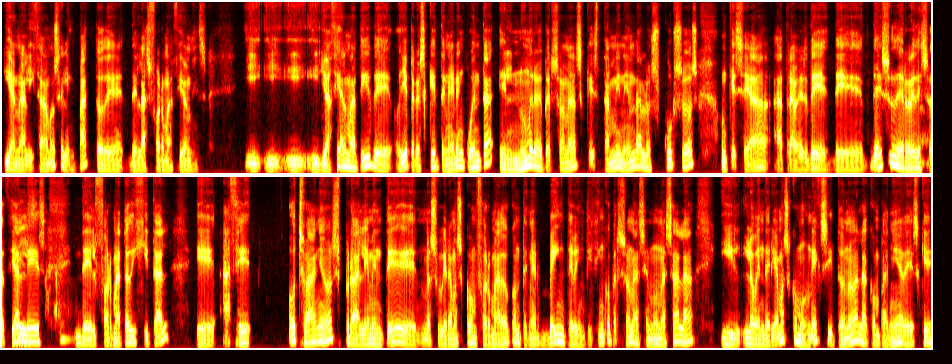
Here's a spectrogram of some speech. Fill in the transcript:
y analizábamos el impacto de, las formaciones. Y, yo hacía el matiz de, oye, pero es que tener en cuenta el número de personas que están viniendo a los cursos, aunque sea a través de, de, eso, de redes sociales, del formato digital, eh, hace ocho años probablemente nos hubiéramos conformado con tener 20, 25 personas en una sala y lo venderíamos como un éxito, ¿no? A la compañía de es que,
